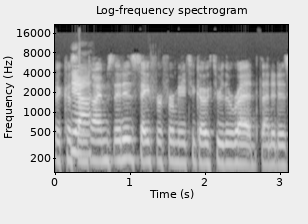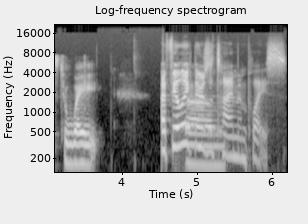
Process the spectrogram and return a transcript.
because sometimes it is safer for me to go through the red than it is to wait. I feel like there's um, a time and place.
